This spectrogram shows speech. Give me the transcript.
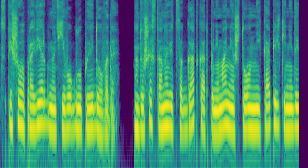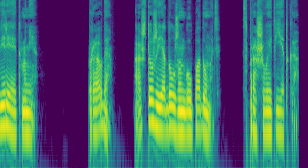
Спешу опровергнуть его глупые доводы. На душе становится гадко от понимания, что он ни капельки не доверяет мне. «Правда?» «А что же я должен был подумать?» — спрашивает едко.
